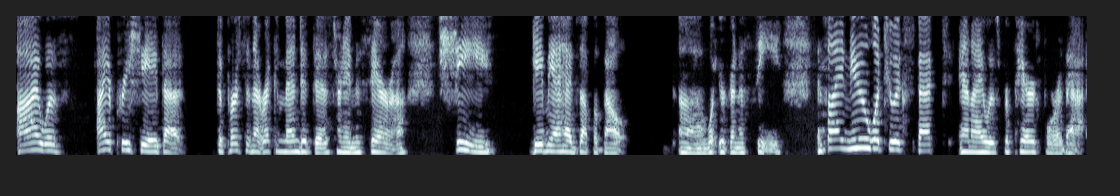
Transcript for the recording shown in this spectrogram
I was, I appreciate that the person that recommended this, her name is Sarah, she gave me a heads up about uh, what you're going to see. And so I knew what to expect and I was prepared for that.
